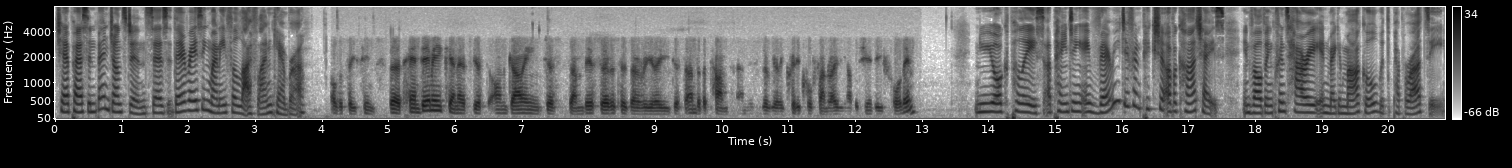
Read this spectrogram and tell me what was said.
Chairperson Ben Johnston says they're raising money for Lifeline Canberra. Obviously, since the pandemic and it's just ongoing, just um, their services are really just under the pump, and this is a really critical fundraising opportunity for them. New York police are painting a very different picture of a car chase involving Prince Harry and Meghan Markle with the paparazzi.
